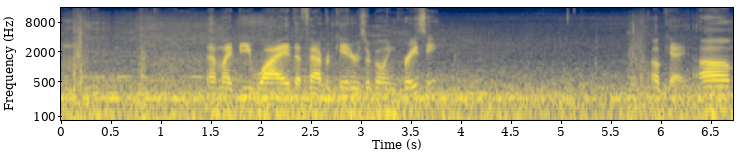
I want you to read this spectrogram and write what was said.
Hmm. That might be why the fabricators are going crazy? Okay, um,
